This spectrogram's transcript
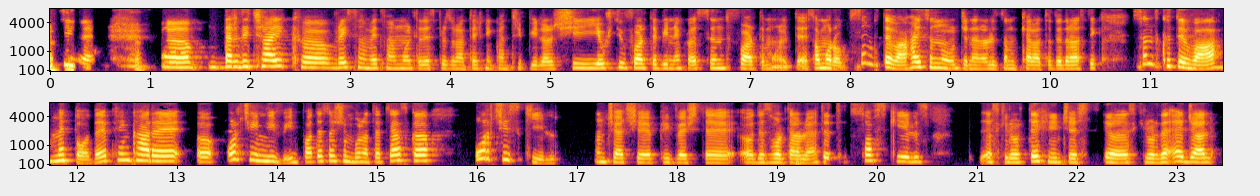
abține. Uh, dar ziceai că vrei să înveți mai multe despre zona tehnică în Tripiller și eu știu foarte bine că sunt foarte multe, sau mă rog, sunt câteva, hai să nu generalizăm chiar atât de drastic, sunt câteva metode prin care uh, orice individ poate să-și îmbunătățească orice skill în ceea ce privește uh, dezvoltarea lui, atât soft skills, skill-uri tehnice, skill-uri de agile,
